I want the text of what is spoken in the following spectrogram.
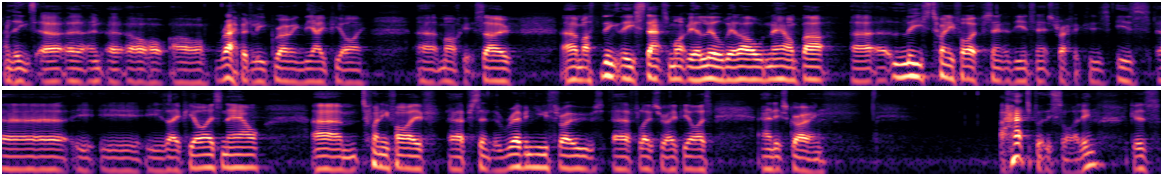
and things uh, uh, uh are, are, rapidly growing the API uh, market. So, um, I think these stats might be a little bit old now, but uh, at least 25% of the internet's traffic is, is, uh, is APIs now. 25% um, of the revenue throws, uh, flows through APIs, and it's growing. I had to put this slide in because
